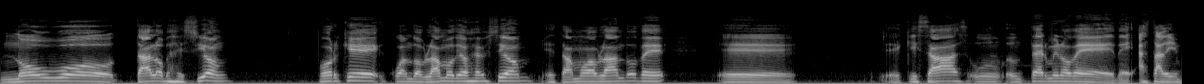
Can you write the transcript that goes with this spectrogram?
no hubo tal objeción, porque cuando hablamos de objeción, estamos hablando de eh, eh, quizás un, término de, hasta de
